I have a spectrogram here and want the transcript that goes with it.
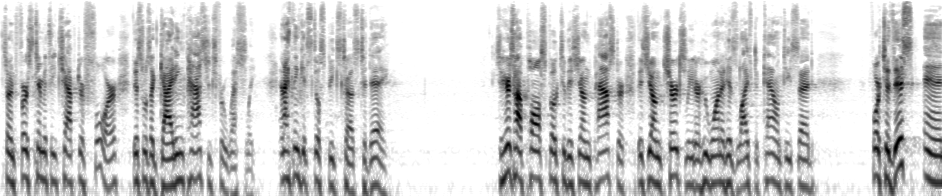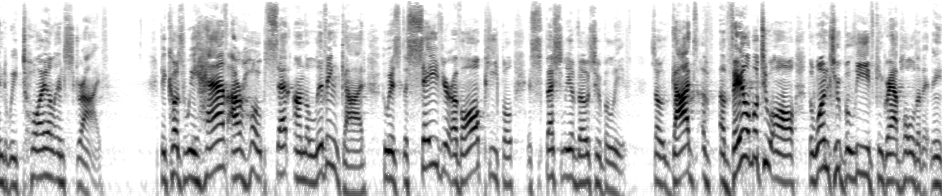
So in 1 Timothy chapter 4, this was a guiding passage for Wesley. And I think it still speaks to us today. So here's how Paul spoke to this young pastor, this young church leader who wanted his life to count. He said, For to this end we toil and strive because we have our hope set on the living God who is the Savior of all people, especially of those who believe. So God's available to all. The ones who believe can grab hold of it. And,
